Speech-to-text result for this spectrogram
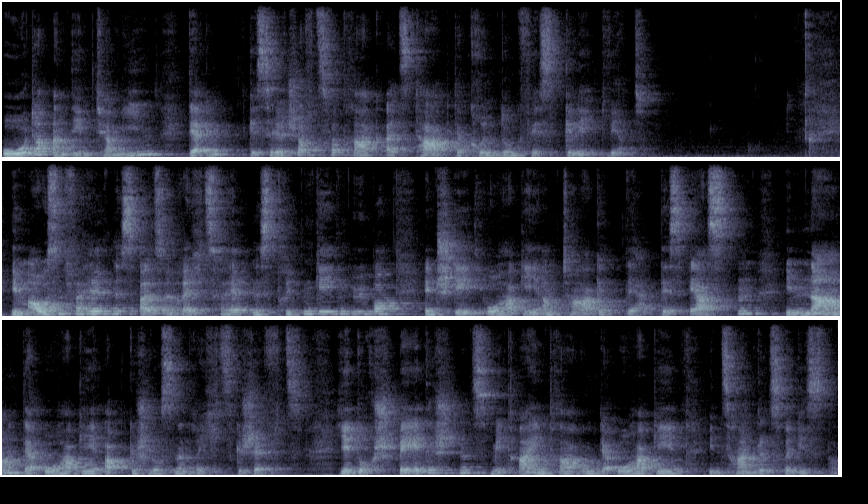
oder an dem Termin, der im Gesellschaftsvertrag als Tag der Gründung festgelegt wird. Im Außenverhältnis, also im Rechtsverhältnis Dritten gegenüber, entsteht die OHG am Tage der, des ersten im Namen der OHG abgeschlossenen Rechtsgeschäfts, jedoch spätestens mit Eintragung der OHG ins Handelsregister.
